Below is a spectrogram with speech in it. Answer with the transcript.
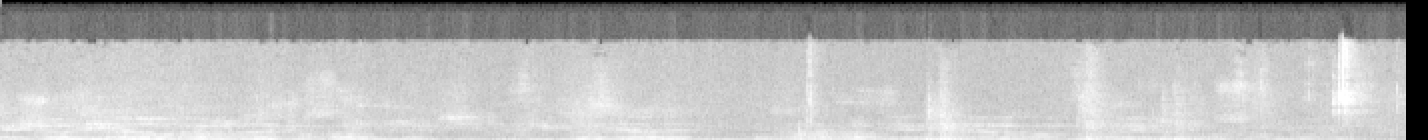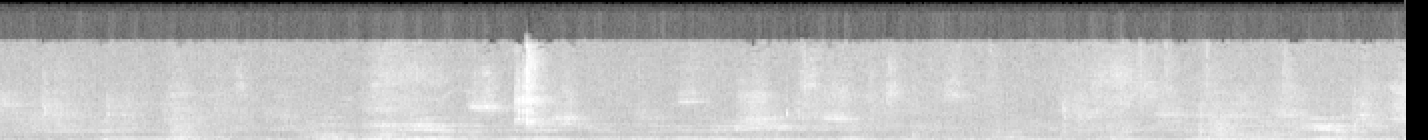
Yani şu anda ihale ortamında çok sağlıklı bir şekilde. Çünkü biraz ihale ortamında farklı yani. Genel ortamda göre pozisyonluyor. Ama bunun değerlenmesi de böyle şekilde olacak. Yani böyle bir şey için bir yer açıyoruz.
